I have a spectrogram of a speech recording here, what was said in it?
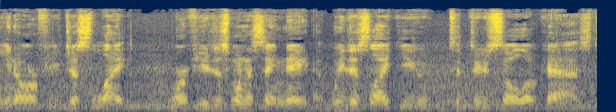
you know, or if you just like or if you just want to say, Nate, we just like you to do solo cast.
